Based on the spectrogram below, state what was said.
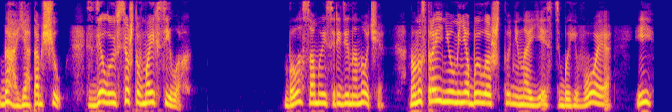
Да, я отомщу, сделаю все, что в моих силах. Была самая середина ночи, но настроение у меня было что ни на есть боевое и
